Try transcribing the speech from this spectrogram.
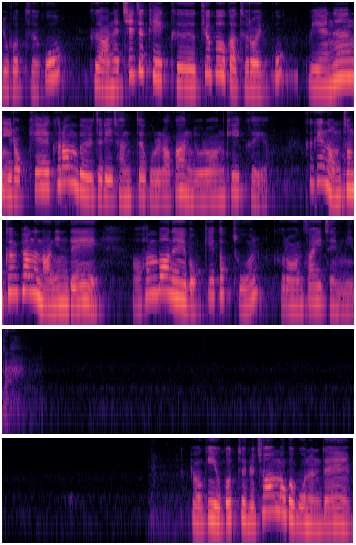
요거트고 그 안에 치즈 케이크 큐브가 들어있고 위에는 이렇게 크럼블들이 잔뜩 올라간 이런 케이크예요. 크기는 엄청 큰 편은 아닌데 어, 한 번에 먹기 딱 좋은 그런 사이즈입니다. 여기 요거트를 처음 먹어보는데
